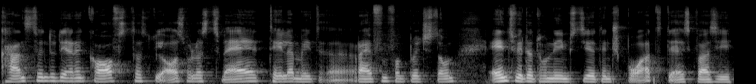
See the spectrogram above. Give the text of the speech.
kannst, wenn du dir einen kaufst, hast du die Auswahl aus zwei TaylorMade-Reifen von Bridgestone. Entweder du nimmst dir den Sport, der ist quasi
